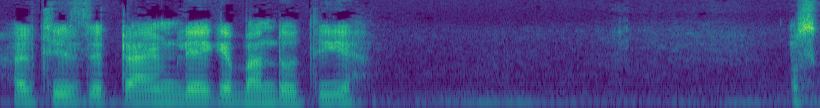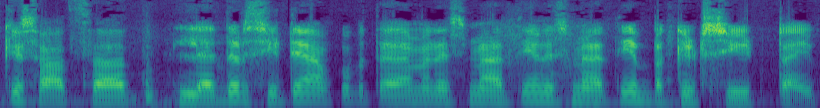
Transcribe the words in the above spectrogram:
हर चीज़ टाइम ले लेके बंद होती है। उसके साथ साथ लेदर सीटें आपको बताया मैंने, इसमें आती हैं और इसमें आती हैं bucket seat type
